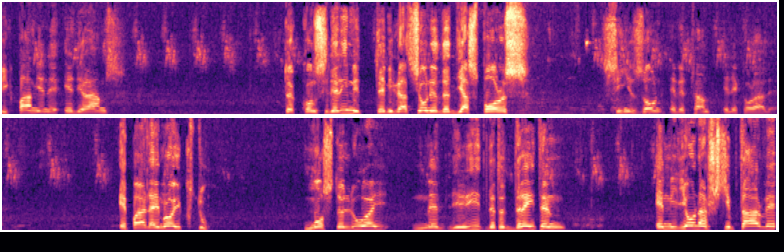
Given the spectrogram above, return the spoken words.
pikëpamjen e Edi Ramës të konsiderimit të emigracionit dhe diasporës si një zonë e veçantë elektorale. E paralajmëroj këtu, mos të luajë me liritë dhe të drejtën e miliona shqiptarve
